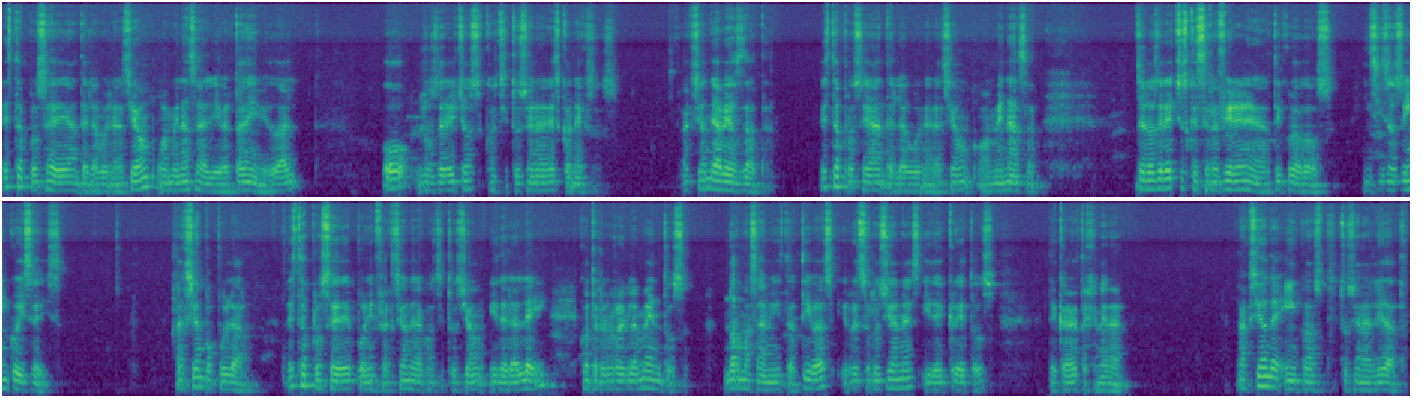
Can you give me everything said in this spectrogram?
Esta procede ante la vulneración o amenaza de la libertad individual o los derechos constitucionales conexos. Acción de habeas data. Esta procede ante la vulneración o amenaza de los derechos que se refieren en el artículo 2, incisos 5 y 6. Acción popular. Esta procede por infracción de la Constitución y de la ley contra los reglamentos, normas administrativas y resoluciones y decretos de carácter general. Acción de inconstitucionalidad.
